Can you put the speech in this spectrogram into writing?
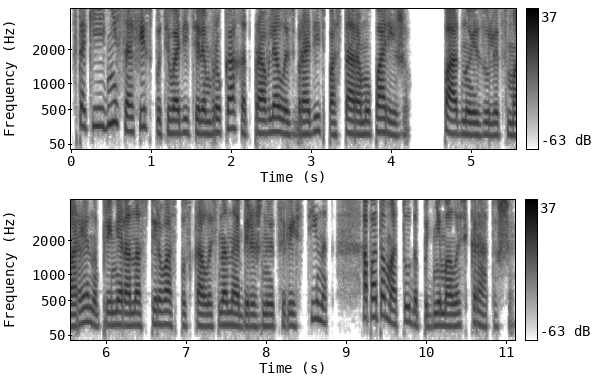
В такие дни Софи с путеводителем в руках отправлялась бродить по старому Парижу. По одной из улиц Море, например, она сперва спускалась на набережную Целестинок, а потом оттуда поднималась к ратуше.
